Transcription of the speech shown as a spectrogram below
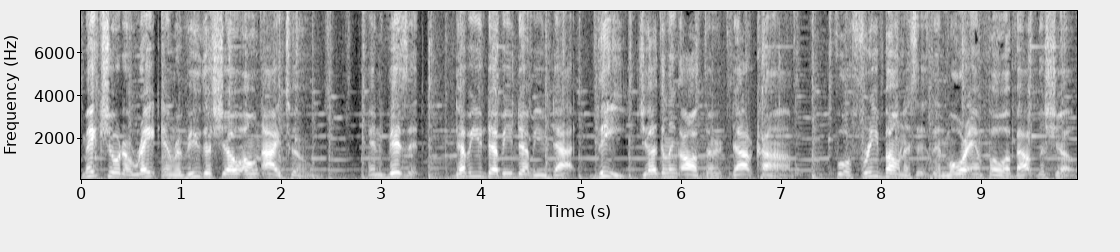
Make sure to rate and review the show on iTunes and visit www.thejugglingauthor.com for free bonuses and more info about the show.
